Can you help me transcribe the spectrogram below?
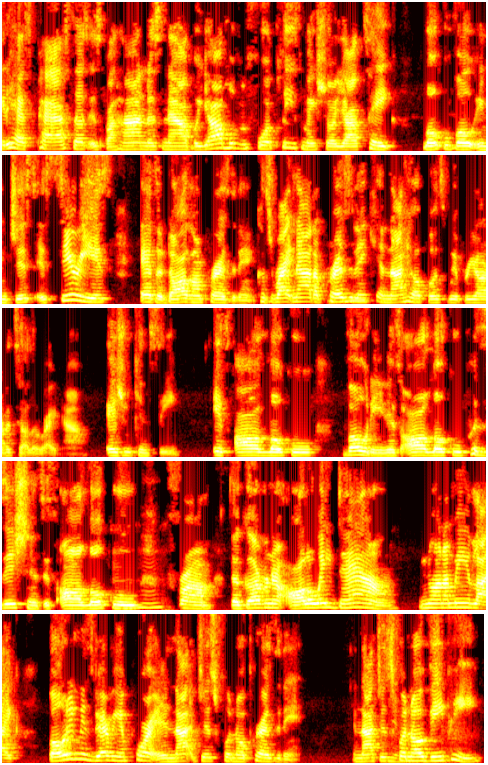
it has passed us, it's behind us now. But y'all moving forward, please make sure y'all take local voting just as serious as a doggone president. Because right now, the president cannot help us with Breonna Taylor right now, as you can see. It's all local voting, it's all local positions, it's all local Mhm. from the governor all the way down. You know what I mean? Like voting is very important, not just for no president, and not just for no VP,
